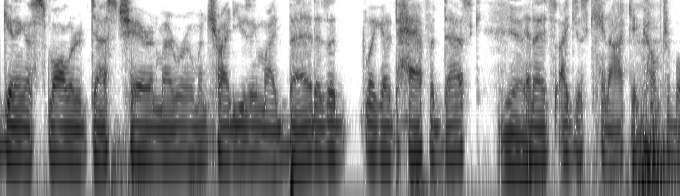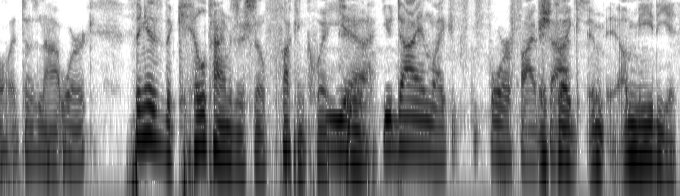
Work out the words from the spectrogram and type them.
getting a smaller desk chair in my room and tried using my bed as a like a half a desk Yeah. and I, I just cannot get comfortable. It does not work. Thing is the kill times are so fucking quick too. Yeah, you die in like four or five it's shots. like im- immediate.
